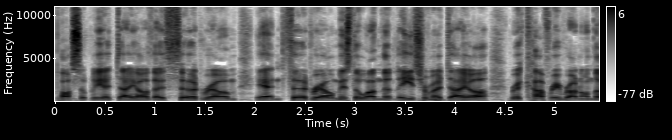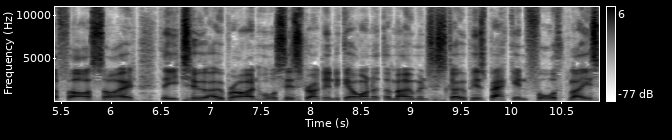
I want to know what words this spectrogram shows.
Possibly Adayar, though Third Realm and Third Realm is the one that leads from Adayar. Recovery run on the far side. The two O'Brien horses struggling to go on at the moment. Scope is back in fourth place,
